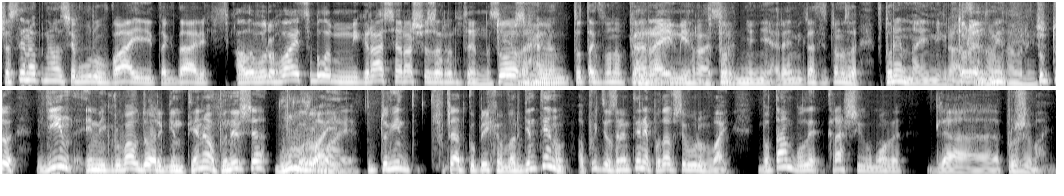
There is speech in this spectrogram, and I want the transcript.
Частина опинилася в Уругваї і так далі. Але в Уругваї це була міграція радше з Аргентини. То, е, то так звана рееміграція. Ні, ні, рееміграція то називає. Вторинна еміграція. Вторинна, тобто він емігрував до Аргентини, опинився в Уругваї. Тобто він спочатку приїхав в Аргентину, а потім з Аргентини подався в Уругвай. Бо там були кращі умови для е, проживання.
